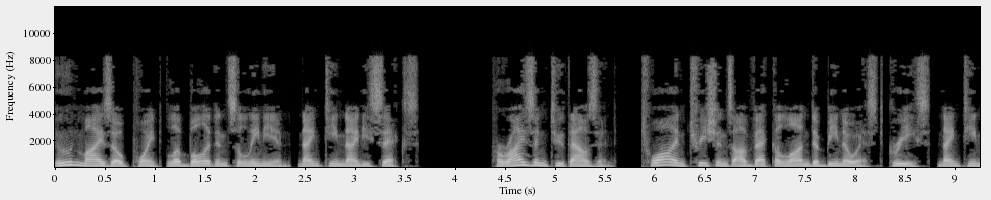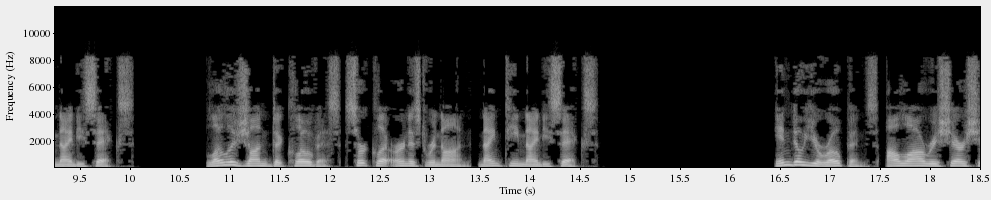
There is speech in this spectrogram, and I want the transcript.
Un mise au point Le Bulletin Célinien, 1996. Horizon 2000. Trois Intritions avec Alain de Benoist GRECE, 1996. La Légende de Clovis Cercle Ernest Renan, 1996. Indo-Européens, à la recherche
